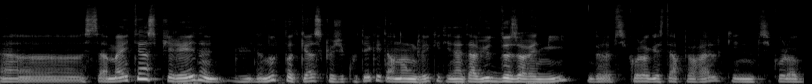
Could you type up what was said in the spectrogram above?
Euh, ça m'a été inspiré d'un autre podcast que j'écoutais qui était en anglais, qui était une interview de deux heures et demie de la psychologue Esther Perel, qui est une psychologue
